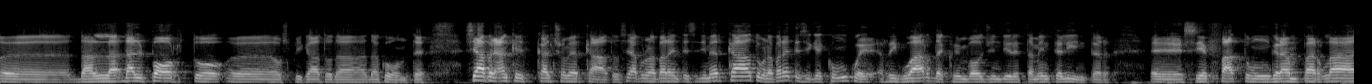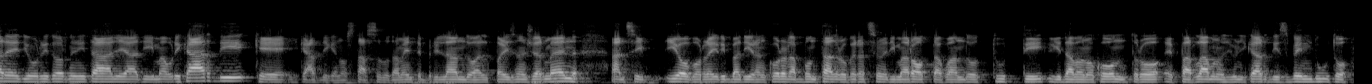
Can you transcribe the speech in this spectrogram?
eh, dal, dal, porto eh, auspicato da, da, Conte. Si apre anche il calciomercato, si apre una parentesi di mercato, una parentesi che comunque riguarda e coinvolge indirettamente l'Inter. Eh, si è fatto un gran parlare di un ritorno in Italia di Mauricardi, che Icardi che non sta assolutamente brillando al Paris Saint-Germain, anzi io vorrei ribadire ancora la bontà dell'operazione di Marotta quando tutti gli davano contro e parlavano di un Icardi svenduto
